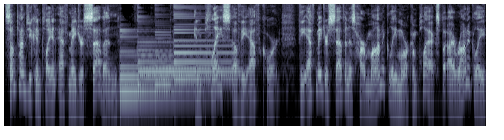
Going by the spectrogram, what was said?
Sometimes you can play an F major 7 place of the F chord. The F major 7 is harmonically more complex, but ironically,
